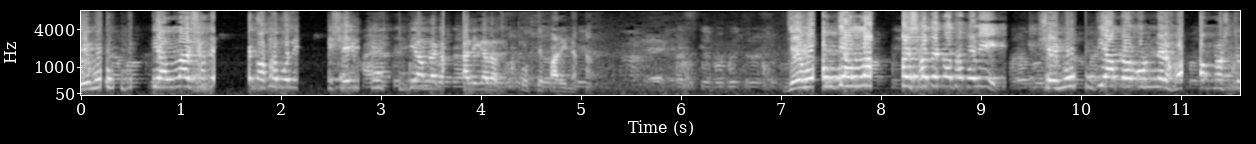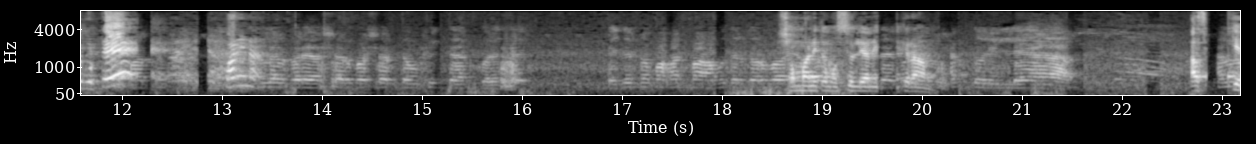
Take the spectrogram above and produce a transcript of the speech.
যে দিয়ে আল্লাহর সাথে কথা বলি, সেই দিয়ে আমরা করতে পারি না। যে দিয়ে আল্লাহর সাথে কথা বলি, সেই দিয়ে আপনার অন্যের হক নষ্ট করতে না। সম্মানিত মুসল্লিয়ান আজকে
